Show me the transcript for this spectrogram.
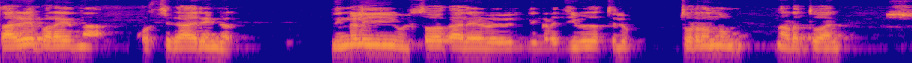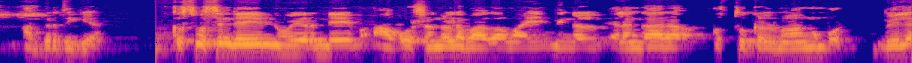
താഴെ പറയുന്ന കുറച്ച് കാര്യങ്ങൾ നിങ്ങൾ ഈ ഉത്സവ കാലയളവിൽ നിങ്ങളുടെ ജീവിതത്തിലും തുടർന്നും നടത്തുവാൻ അഭ്യർത്ഥിക്കുക. ക്രിസ്മസിന്റെയും ന്യൂ ഇയറിന്റെയും ആഘോഷങ്ങളുടെ ഭാഗമായി നിങ്ങൾ അലങ്കാര വസ്തുക്കൾ വാങ്ങുമ്പോൾ വില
